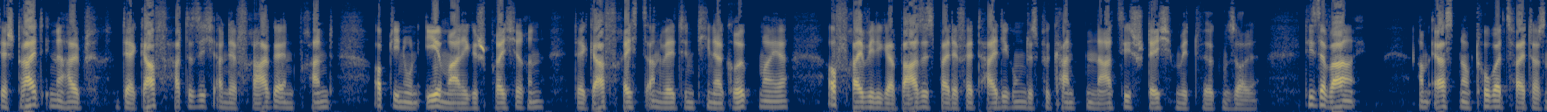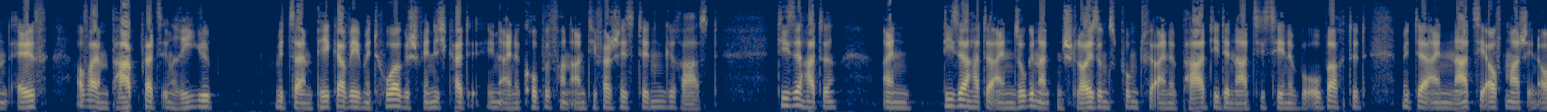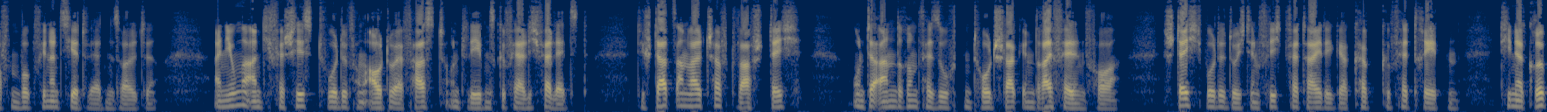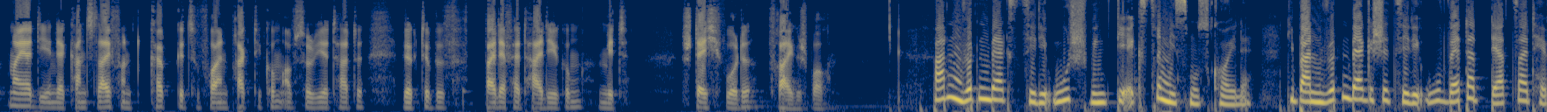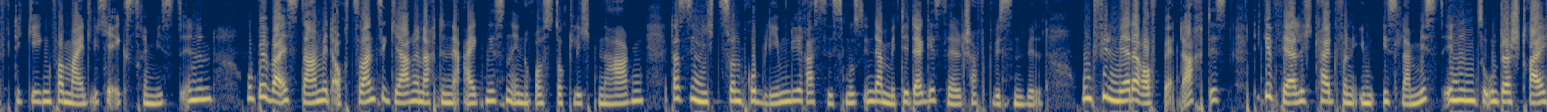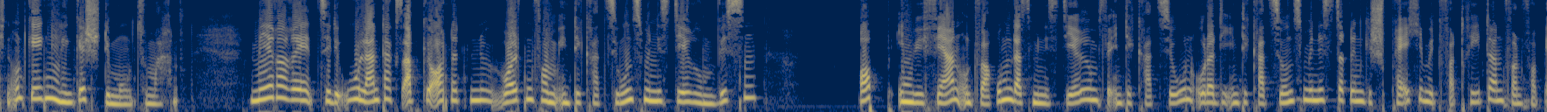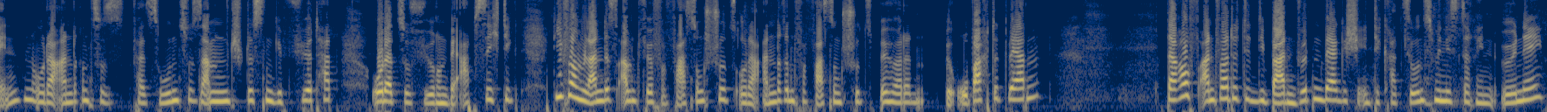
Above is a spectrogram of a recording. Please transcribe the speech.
Der Streit innerhalb der GAF hatte sich an der Frage entbrannt, ob die nun ehemalige Sprecherin der GAF, Rechtsanwältin Tina Gröbmeier, auf freiwilliger Basis bei der Verteidigung des bekannten Nazis Stech mitwirken soll. Dieser war am 1. Oktober 2011 auf einem Parkplatz in Riegel mit seinem Pkw mit hoher Geschwindigkeit in eine Gruppe von Antifaschistinnen gerast. Diese hatte einen dieser hatte einen sogenannten Schleusungspunkt für eine Party der Nazi-Szene beobachtet, mit der ein Nazi-Aufmarsch in Offenburg finanziert werden sollte. Ein junger Antifaschist wurde vom Auto erfasst und lebensgefährlich verletzt. Die Staatsanwaltschaft warf Stech unter anderem versuchten Totschlag in drei Fällen vor. Stech wurde durch den Pflichtverteidiger Köpke vertreten. Tina Gröbmeier, die in der Kanzlei von Köpke zuvor ein Praktikum absolviert hatte, wirkte bei der Verteidigung mit. Stech wurde freigesprochen. Baden-Württembergs CDU schwingt die Extremismuskeule. Die baden-württembergische CDU wettert derzeit heftig gegen vermeintliche ExtremistInnen und beweist damit auch 20 Jahre nach den Ereignissen in Rostock-Lichtenhagen, dass sie nichts von Problemen wie Rassismus in der Mitte der Gesellschaft wissen will und vielmehr darauf bedacht ist, die Gefährlichkeit von IslamistInnen zu unterstreichen und gegen linke Stimmung zu machen. Mehrere CDU-Landtagsabgeordneten wollten vom Integrationsministerium wissen, ob, inwiefern und warum das Ministerium für Integration oder die Integrationsministerin Gespräche mit Vertretern von Verbänden oder anderen Personenzusammenschlüssen geführt hat oder zu führen beabsichtigt, die vom Landesamt für Verfassungsschutz oder anderen Verfassungsschutzbehörden beobachtet werden. Darauf antwortete die baden-württembergische Integrationsministerin Oeney,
